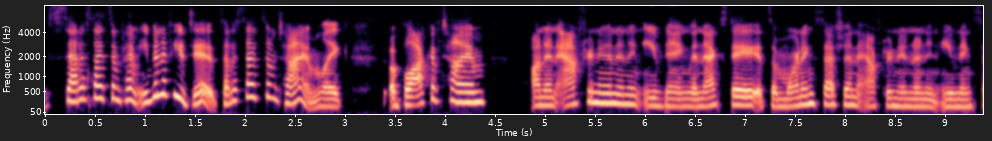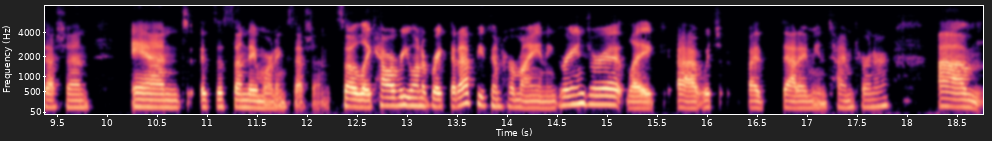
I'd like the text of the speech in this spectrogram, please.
set aside some time even if you did set aside some time like a block of time on an afternoon and an evening the next day it's a morning session afternoon and an evening session and it's a sunday morning session so like however you want to break that up you can hermione granger it like uh, which by that i mean time turner um,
